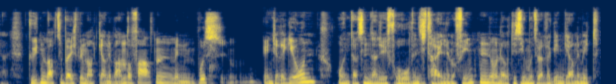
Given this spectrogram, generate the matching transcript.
Ja. Gütenbach zum Beispiel macht gerne Wanderfahrten mit dem Bus in die Region und da sind natürlich froh, wenn sie Teilnehmer finden und auch die Siemenswälder gehen gerne mit.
